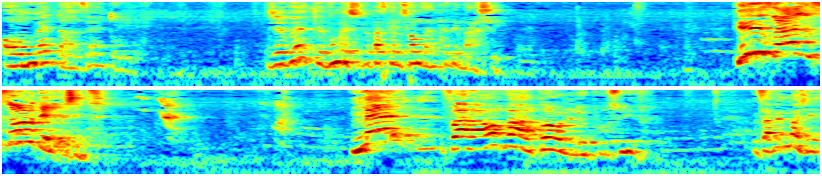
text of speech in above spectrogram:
On met dans un tombeau. Je veux que vous me suiviez parce que nous sommes en train de marcher. Israël sort de l'Égypte. Mais Pharaon va encore le poursuivre. Vous savez, moi, j'ai,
